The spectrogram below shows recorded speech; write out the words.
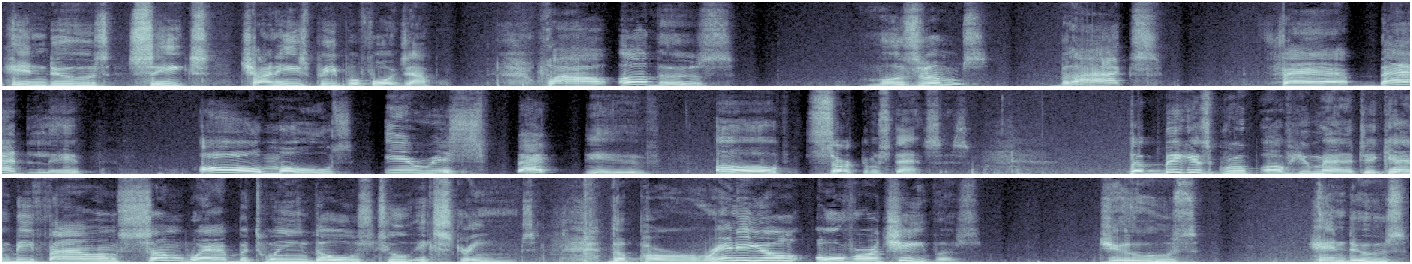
Hindus, Sikhs, Chinese people, for example. While others, Muslims, blacks, fare badly almost irrespective of circumstances. The biggest group of humanity can be found somewhere between those two extremes. The perennial overachievers, Jews, Hindus,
